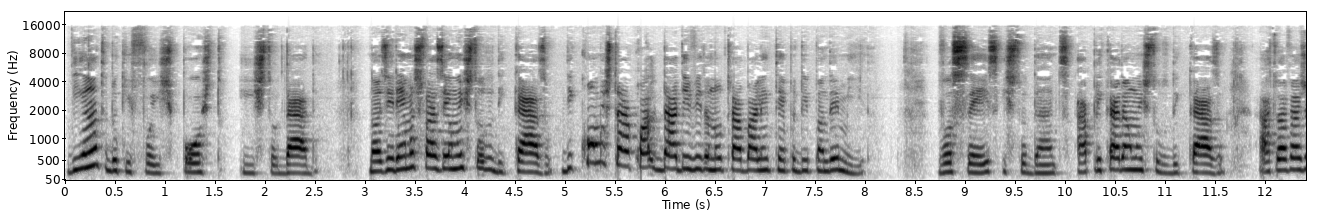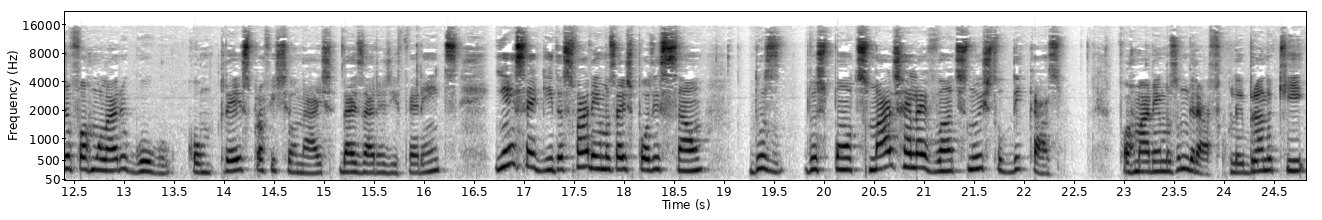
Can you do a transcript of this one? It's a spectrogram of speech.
Diante do que foi exposto e estudado, nós iremos fazer um estudo de caso de como está a qualidade de vida no trabalho em tempo de pandemia. Vocês, estudantes, aplicarão um estudo de caso através de um formulário Google com três profissionais das áreas diferentes e em seguida faremos a exposição dos, dos pontos mais relevantes no estudo de caso. Formaremos um gráfico, lembrando que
